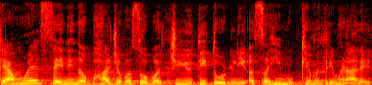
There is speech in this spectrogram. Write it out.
त्यामुळे सेनेनं भाजपसोबतची युती तोडली असंही मुख्यमंत्री म्हणालेत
